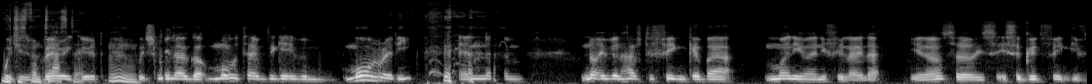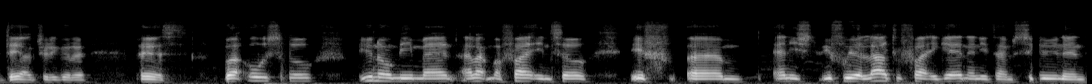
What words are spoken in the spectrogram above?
Which is fantastic. very good. Mm. Which means I got more time to get even more ready and um, not even have to think about money or anything like that. You know, so it's it's a good thing if they're actually gonna pay us. But also, you know me, man. I like my fighting. So if um, any if we're allowed to fight again anytime soon, and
